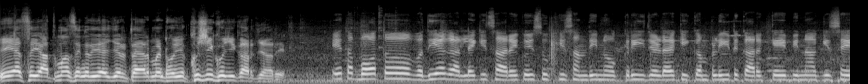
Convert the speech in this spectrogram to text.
ਏਐਸਆਈ ਆਤਮਾ ਸਿੰਘ ਦੀ ਅੱਜ ਰਿਟਾਇਰਮੈਂਟ ਹੋਈ ਹੈ। ਖੁਸ਼ੀ ਖੁਸ਼ੀ ਕਰ ਜਾ ਰਹੇ। ਇਹ ਤਾਂ ਬਹੁਤ ਵਧੀਆ ਗੱਲ ਹੈ ਕਿ ਸਾਰੇ ਕੋਈ ਸੁਖੀ ਸੰਦੀ ਨੌਕਰੀ ਜਿਹੜਾ ਕਿ ਕੰਪਲੀਟ ਕਰਕੇ ਬਿਨਾਂ ਕਿਸੇ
